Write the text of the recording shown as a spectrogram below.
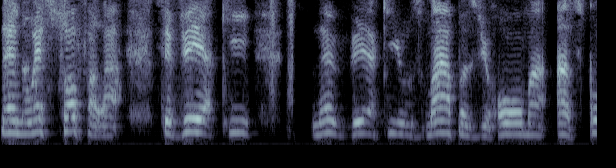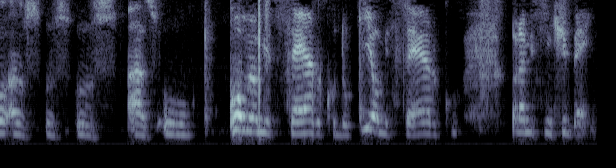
né? Não é só falar. Você vê aqui, né? Vê aqui os mapas de Roma, as, os, os, os as, o, como eu me cerco, do que eu me cerco, para me sentir bem.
